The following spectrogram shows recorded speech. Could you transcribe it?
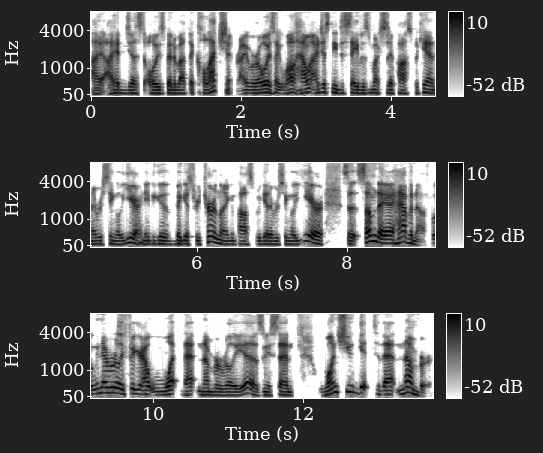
I, I, had just always been about the collection, right? We're always like, well, how I just need to save as much as I possibly can every single year. I need to get the biggest return that I can possibly get every single year, so that someday I have enough. But we never really figure out what that number really is. And he said, once you get to that number,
